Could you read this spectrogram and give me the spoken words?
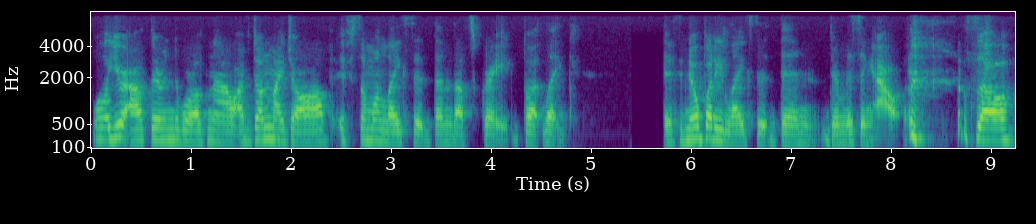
well, you're out there in the world now. I've done my job. If someone likes it, then that's great. But like, if nobody likes it, then they're missing out. so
